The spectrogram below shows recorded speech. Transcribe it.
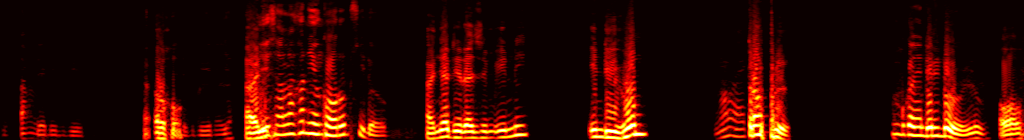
utang jadi begini. Oh. Jadi begini ya. Hanya, salah kan yang korupsi dong. Hanya di rezim ini IndiHome ngelek trouble. Bukannya dari dulu? Oh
